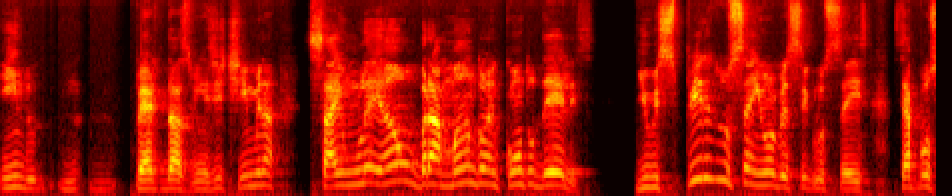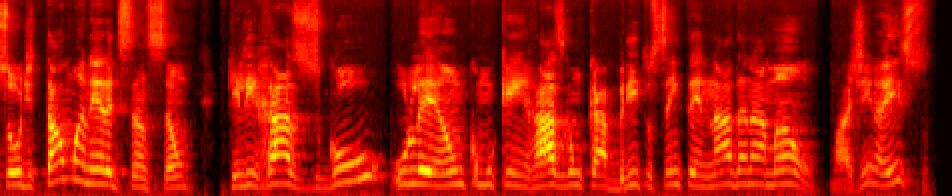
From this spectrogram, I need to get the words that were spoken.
indo perto das vinhas de Tímina, sai um leão bramando ao encontro deles. E o Espírito do Senhor, versículo 6, se apossou de tal maneira de Sansão que ele rasgou o leão como quem rasga um cabrito sem ter nada na mão. Imagina isso?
